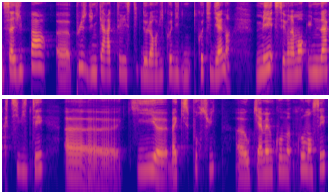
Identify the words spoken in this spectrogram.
ne s'agit pas plus d'une caractéristique de leur vie quotidienne, mais c'est vraiment une activité bah, qui se poursuit ou qui a même commencé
